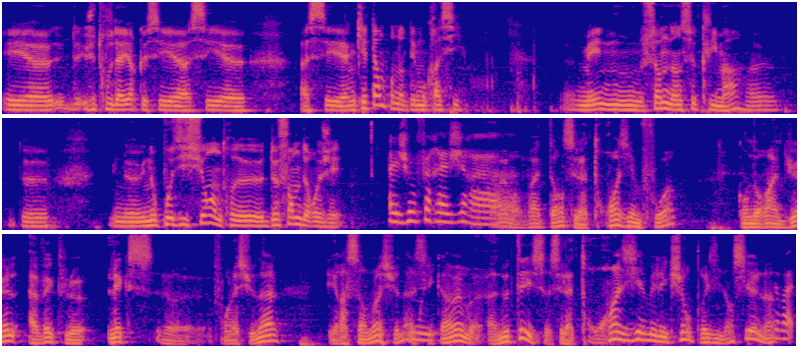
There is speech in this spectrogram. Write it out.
Et euh, je trouve d'ailleurs que c'est assez, euh, assez inquiétant pour notre démocratie. Mais nous sommes dans ce climat euh, de une, une opposition entre deux formes de rejet. Allez, je vais vous faire réagir à. Quand même, en 20 ans, c'est la troisième fois qu'on aura un duel avec le- l'ex-Front National et Rassemblement National. Oui. C'est quand même à noter. Ça, c'est la troisième élection présidentielle. hein. C'est vrai.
